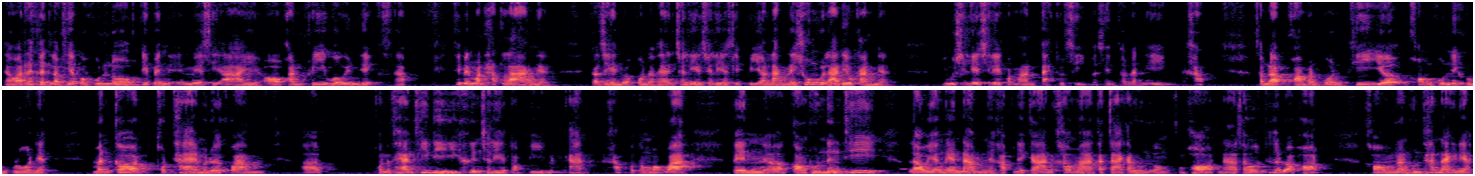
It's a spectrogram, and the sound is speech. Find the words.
แต่ว่าถ้าเกิดเราเทียบกับหุ้นโลกที่เป็น MSCI All Country World Index ครับที่เป็นบรรทัดล่างเนี่ยก็จะเห็นว่าผลตอบแทนเฉลี่ยเฉลี่ย 10 ปีย้อนหลังในช่วงเวลาเดียวกันเนี่ยอยู่เฉลี่ยเฉลี่ยประมาณ 8.4%เท่านั้นเองนะครับสำหรับความผันผวนที่เยอะของหุ้นในกลุ่มโกลด์เนี่ยมันก็ทดแทนมาด้วยความ ผลตอบแทนที่ดีขึ้นเฉลี่ยต่อปีเหมือนกันนะครับก็ต้องบอกว่าเป็นกองทุนหนึ่งที่เรายังแนะนำนะครับในการเข้ามากระจายการลงทุนของของพอร์ตนะถ้าเกิดว่าพอร์ตของนักทุนท่านไหนเนี่ย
